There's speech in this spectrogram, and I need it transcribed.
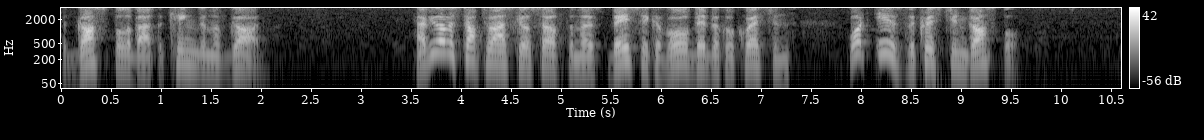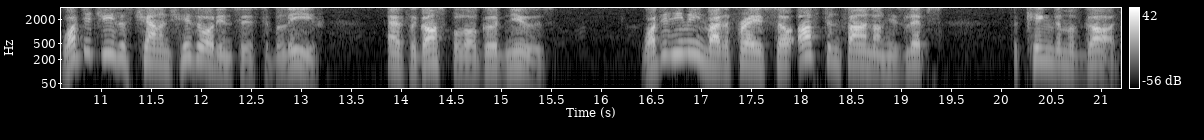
the gospel about the kingdom of God. Have you ever stopped to ask yourself the most basic of all biblical questions, what is the Christian gospel? What did Jesus challenge his audiences to believe as the gospel or good news? What did he mean by the phrase so often found on his lips, the kingdom of God?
